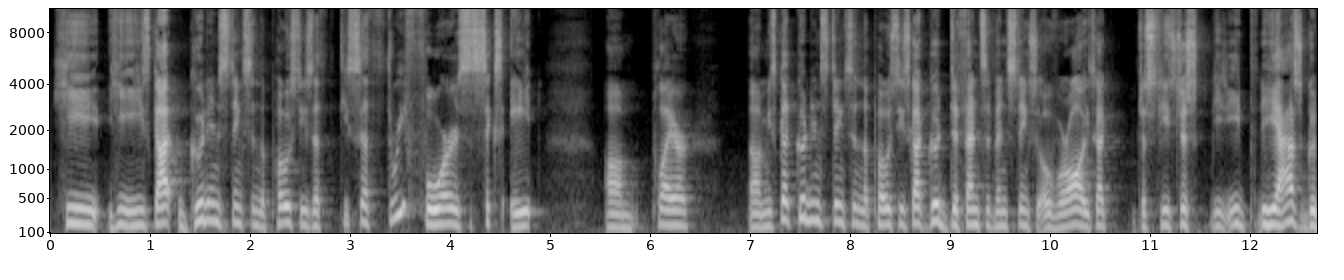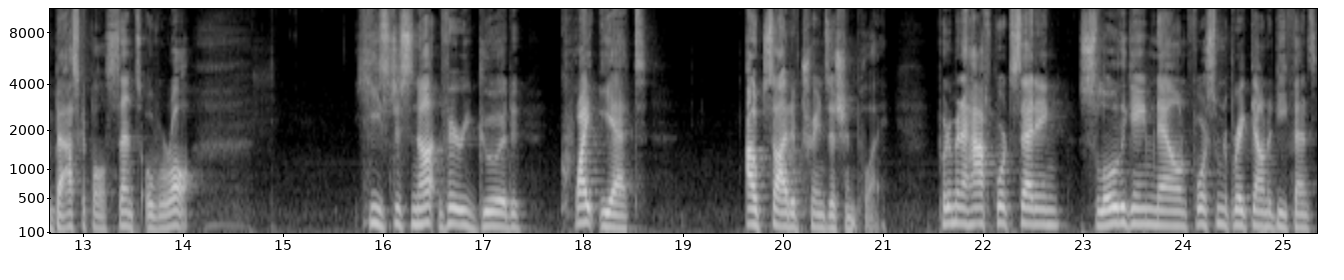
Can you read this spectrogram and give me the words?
He, he he's got good instincts in the post. He's a he's a three four, he's a six eight um, player. Um, he's got good instincts in the post. He's got good defensive instincts overall. He's got just he's just he, he has good basketball sense overall. He's just not very good quite yet outside of transition play. Put him in a half court setting, slow the game down, force him to break down a defense.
